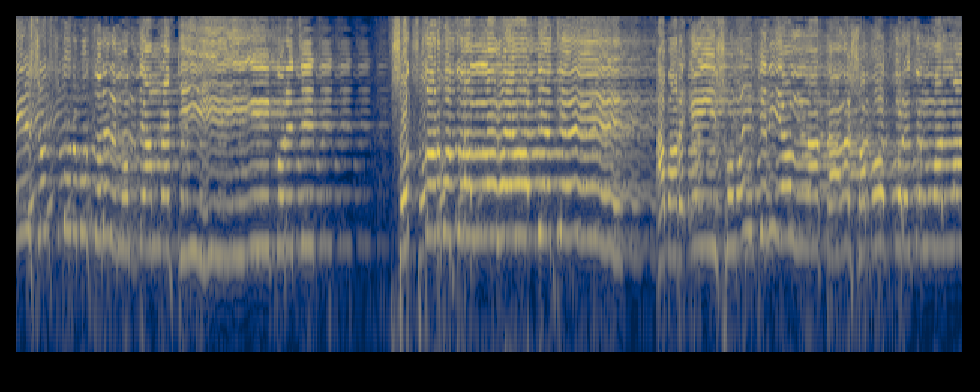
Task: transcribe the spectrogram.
এই সত্তর বছরের মধ্যে আমরা কি করেছি? সত্তর বছর আল্লাহ হায়াত দিয়েছে। আবার এই সময়কে নিয়ে আল্লাহ তাআলা শপথ করেছেন আল্লাহ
